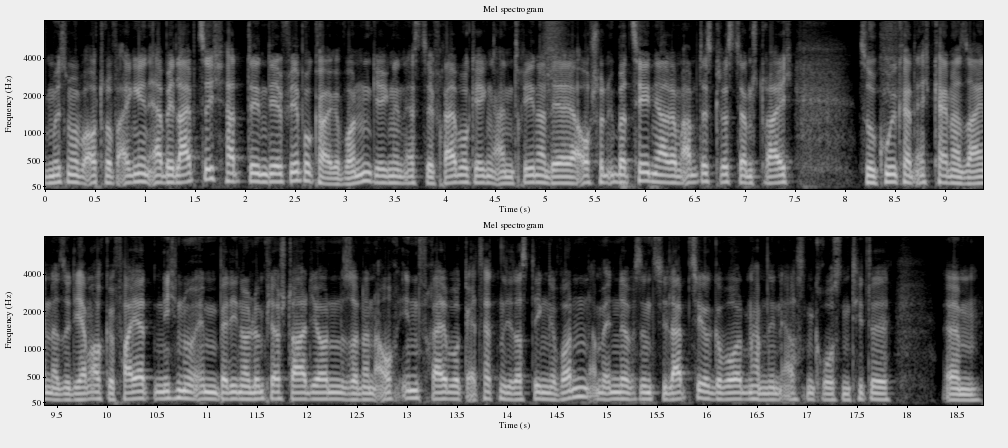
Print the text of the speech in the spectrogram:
Müssen wir aber auch drauf eingehen. RB Leipzig hat den DFB-Pokal gewonnen gegen den SC Freiburg, gegen einen Trainer, der ja auch schon über zehn Jahre im Amt ist, Christian Streich so cool kann echt keiner sein. Also die haben auch gefeiert, nicht nur im Berliner Olympiastadion, sondern auch in Freiburg, als hätten sie das Ding gewonnen. Am Ende sind es die Leipziger geworden, haben den ersten großen Titel ähm,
